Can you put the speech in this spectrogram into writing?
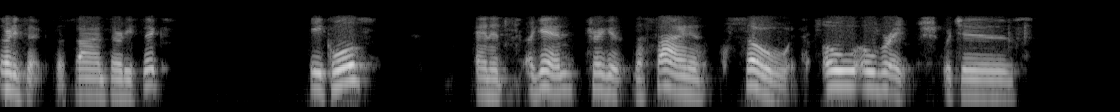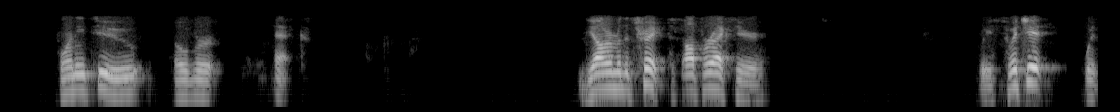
36. So sine 36 equals and it's again trig the sign is so it's O over H, which is 22 over X. Do y'all remember the trick to solve for X here? We switch it with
